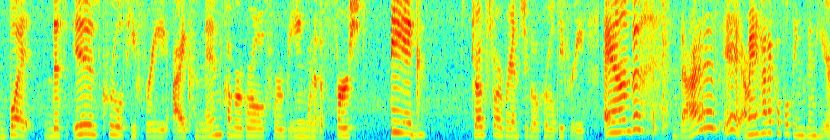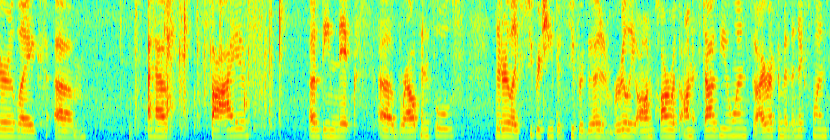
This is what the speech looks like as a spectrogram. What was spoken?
But this is cruelty free. I commend CoverGirl for being one of the first big drugstore brands to go cruelty free. And that is it. I mean, I had a couple things in here like um, I have five of the NYX uh, brow pencils that are like super cheap and super good and really on par with Anastasia ones. So I recommend the NYX ones.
